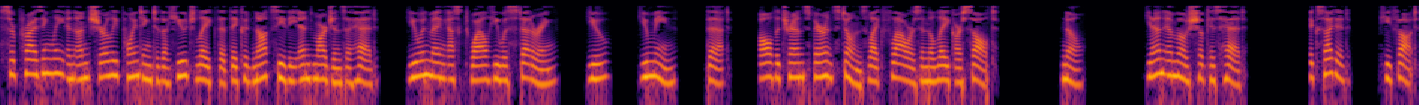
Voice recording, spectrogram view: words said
Surprisingly and unsurely pointing to the huge lake that they could not see the end margins ahead, Yuan Meng asked while he was stuttering, You, you mean, that, all the transparent stones like flowers in the lake are salt? No. Yan Mo shook his head. Excited, he thought,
